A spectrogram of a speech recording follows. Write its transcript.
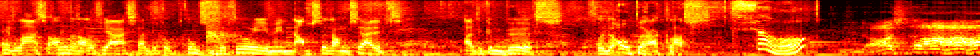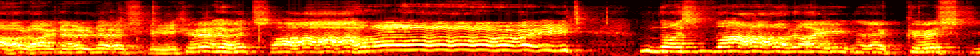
En de laatste anderhalf jaar zat ik op het conservatorium in Amsterdam-Zuid. Had ik een beurs voor de operaklas. Zo? Das war eine lästige Zeit. Das war eine köstliche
